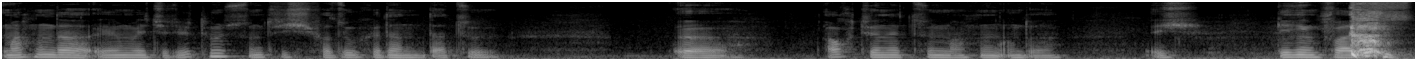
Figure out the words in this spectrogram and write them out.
machen da irgendwelche Rhythmus und ich versuche dann dazu äh, auch Töne zu machen und äh, ich gegebenenfalls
